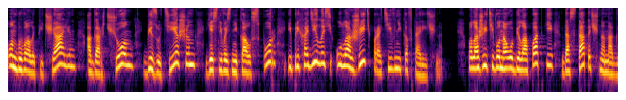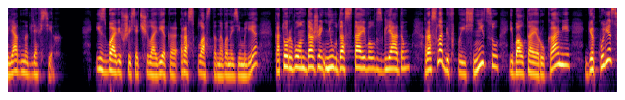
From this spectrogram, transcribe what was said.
Он бывало печален, огорчен, безутешен, если возникал спор, и приходилось уложить противника вторично. Положить его на обе лопатки достаточно наглядно для всех избавившись от человека, распластанного на земле, которого он даже не удостаивал взглядом, расслабив поясницу и болтая руками, Геркулес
